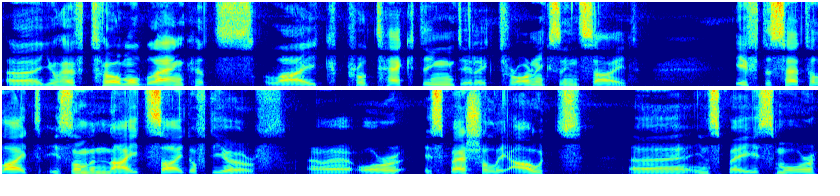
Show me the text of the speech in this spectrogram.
Uh, you have thermal blankets like protecting the electronics inside. If the satellite is on the night side of the Earth, uh, or especially out uh, in space more,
